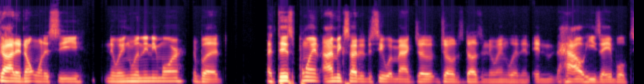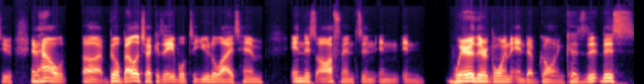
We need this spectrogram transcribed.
God, I don't want to see New England anymore. But at this point, I'm excited to see what Mac jo- Jones does in New England and, and how he's able to, and how uh, Bill Belichick is able to utilize him in this offense and and, and where they're going to end up going. Because th- this,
